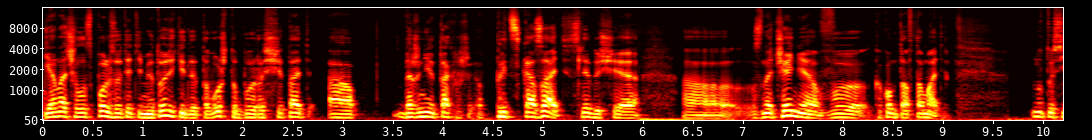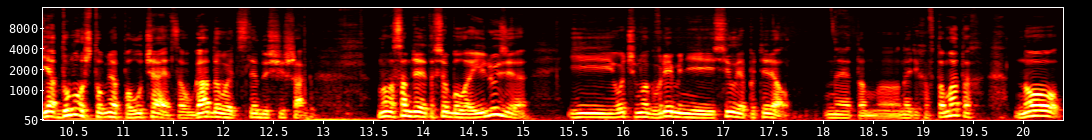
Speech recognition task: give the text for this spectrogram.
я начал использовать эти методики для того, чтобы рассчитать, а даже не так, а предсказать следующее значение в каком-то автомате. Ну, то есть я думал, что у меня получается угадывать следующий шаг. Но на самом деле это все была иллюзия, и очень много времени и сил я потерял на, этом, э, на этих автоматах. Но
